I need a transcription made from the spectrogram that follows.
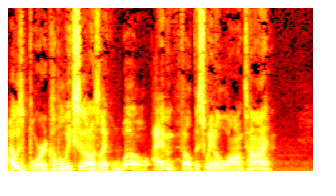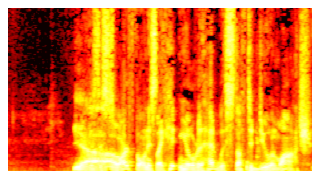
I was bored a couple weeks ago and I was like, whoa, I haven't felt this way in a long time. Yeah, because the smartphone is like hitting me over the head with stuff to do and watch.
